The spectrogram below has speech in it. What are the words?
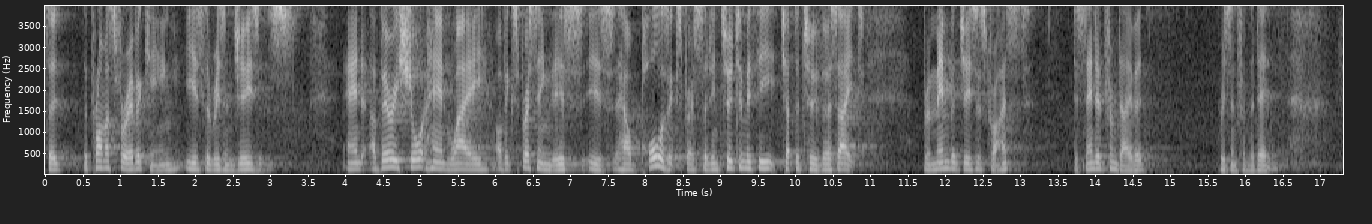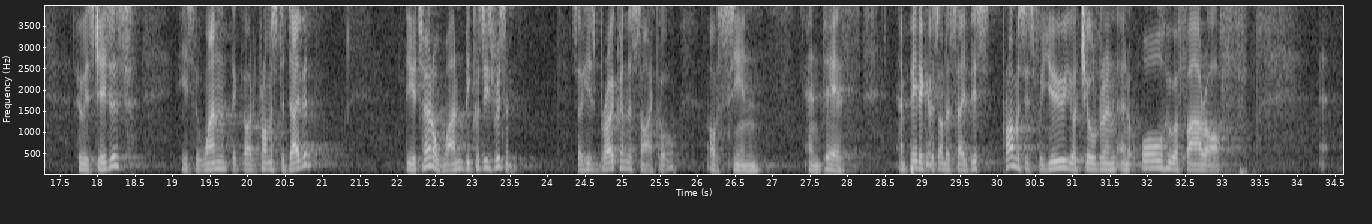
So, the promised forever King is the risen Jesus. And a very shorthand way of expressing this is how Paul has expressed it in 2 Timothy chapter 2 verse 8. Remember Jesus Christ, descended from David, risen from the dead. Who is Jesus? He's the one that God promised to David, the eternal one because he's risen. So he's broken the cycle of sin and death. And Peter goes on to say, This promise is for you, your children, and all who are far off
